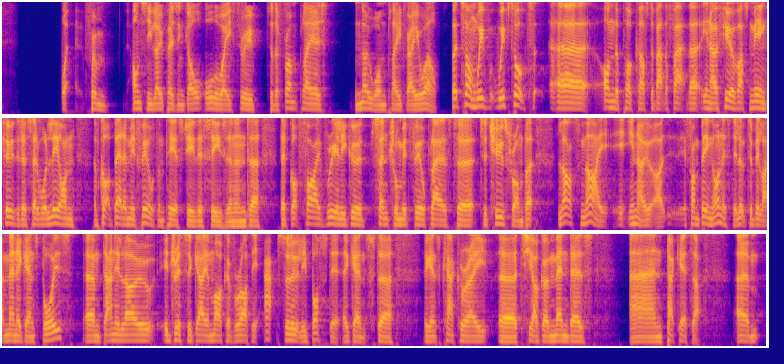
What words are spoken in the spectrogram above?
what from Anthony Lopez in goal all the way through to the front players. No one played very well. But Tom, we've we've talked uh, on the podcast about the fact that you know a few of us, me included, have said, well, Lyon have got a better midfield than PSG this season, and uh, they've got five really good central midfield players to to choose from. But last night, you know, if I'm being honest, it looked a bit like men against boys. Um, Danilo, Idrissa Gueye, and Marco Verratti absolutely bossed it against uh, against Caqueret, uh, Thiago Mendes, and Paqueta. Um,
